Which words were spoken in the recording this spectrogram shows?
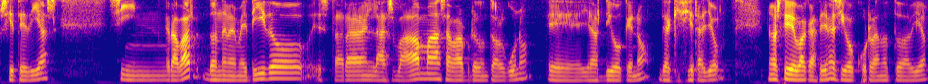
siete días sin grabar, ¿dónde me he metido, estará en las Bahamas, habrá preguntado alguno, eh, ya os digo que no, ya quisiera yo, no estoy de vacaciones, sigo currando todavía.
